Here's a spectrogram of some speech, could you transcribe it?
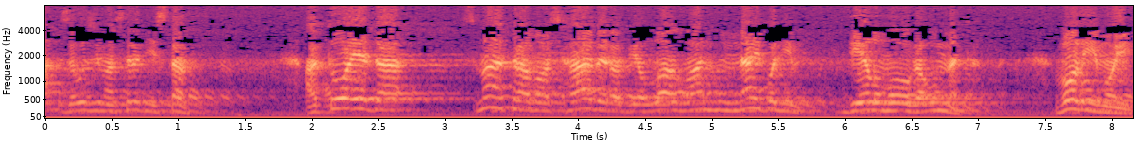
السنة والجماعة zauzima srednji stav a to je da smatramo ashabe radijallahu anhum najboljim dijelom ovoga ummeta volimo ih,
